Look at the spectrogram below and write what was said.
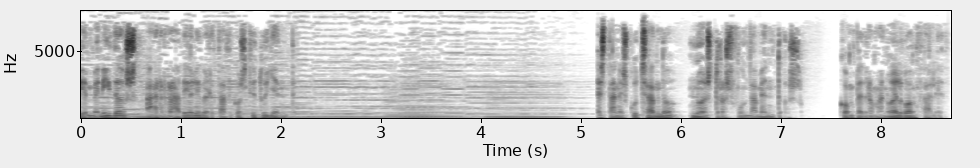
Bienvenidos a Radio Libertad Constituyente. Están escuchando Nuestros Fundamentos con Pedro Manuel González.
